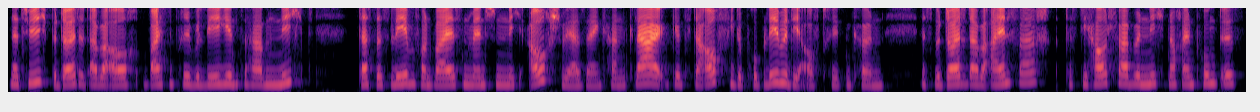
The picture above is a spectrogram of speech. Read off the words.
Natürlich bedeutet aber auch, weiße Privilegien zu haben, nicht, dass das Leben von weißen Menschen nicht auch schwer sein kann. Klar gibt es da auch viele Probleme, die auftreten können. Es bedeutet aber einfach, dass die Hautfarbe nicht noch ein Punkt ist,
